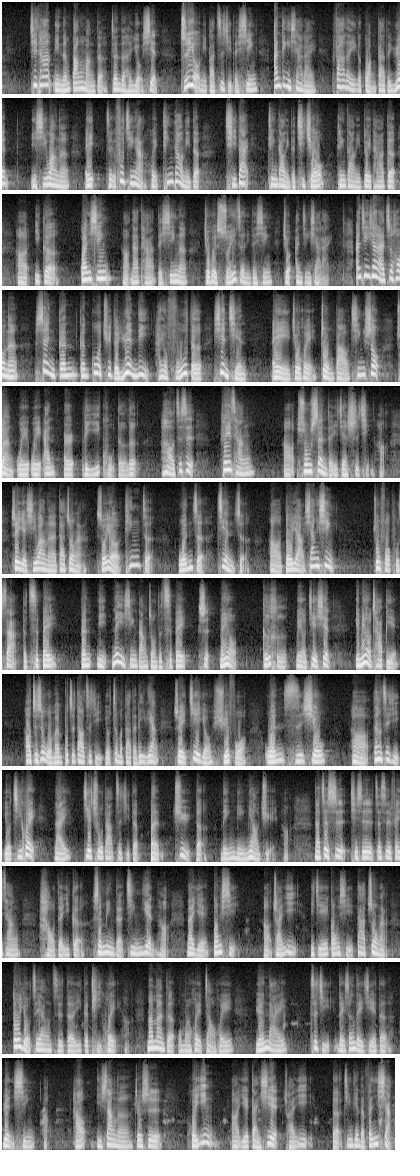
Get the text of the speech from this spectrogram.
其他你能帮忙的真的很有限。只有你把自己的心安定下来。发了一个广大的愿，也希望呢，诶，这个父亲啊，会听到你的期待，听到你的祈求，听到你对他的啊一个关心，好，那他的心呢，就会随着你的心就安静下来。安静下来之后呢，善根跟过去的愿力还有福德现前，诶，就会重报轻受，转危为安，而离苦得乐。好，这是。非常啊殊胜的一件事情哈，所以也希望呢大众啊所有听者、闻者、见者啊，都要相信诸佛菩萨的慈悲，跟你内心当中的慈悲是没有隔阂、没有界限，也没有差别。好，只是我们不知道自己有这么大的力量，所以借由学佛、闻思修，啊，让自己有机会来接触到自己的本具的灵明妙觉。啊，那这是其实这是非常好的一个生命的经验。哈，那也恭喜啊传译以及恭喜大众啊，都有这样子的一个体会。哈，慢慢的我们会找回原来。自己累生累劫的愿心，啊，好，以上呢就是回应啊，也感谢传译的今天的分享。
